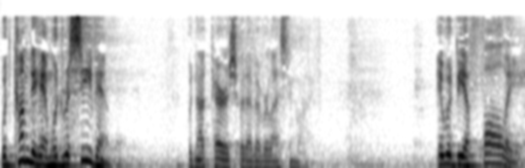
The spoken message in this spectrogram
would come to him, would receive him, would not perish but have everlasting life. It would be a folly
